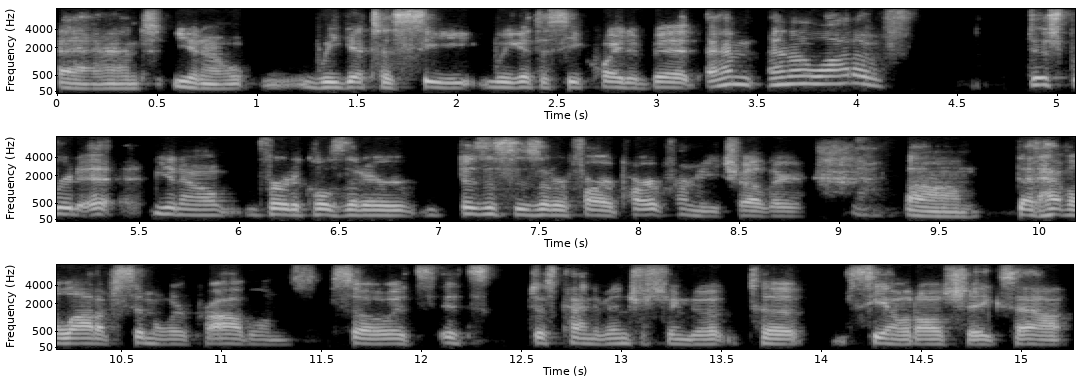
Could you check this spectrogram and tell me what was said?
and you know we get to see we get to see quite a bit and and a lot of disparate eh, you know verticals that are businesses that are far apart from each other um, that have a lot of similar problems so it's it's just kind of interesting to to see how it all shakes out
